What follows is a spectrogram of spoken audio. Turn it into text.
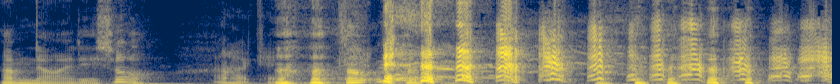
I have no idea. Sure. Oh, okay.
